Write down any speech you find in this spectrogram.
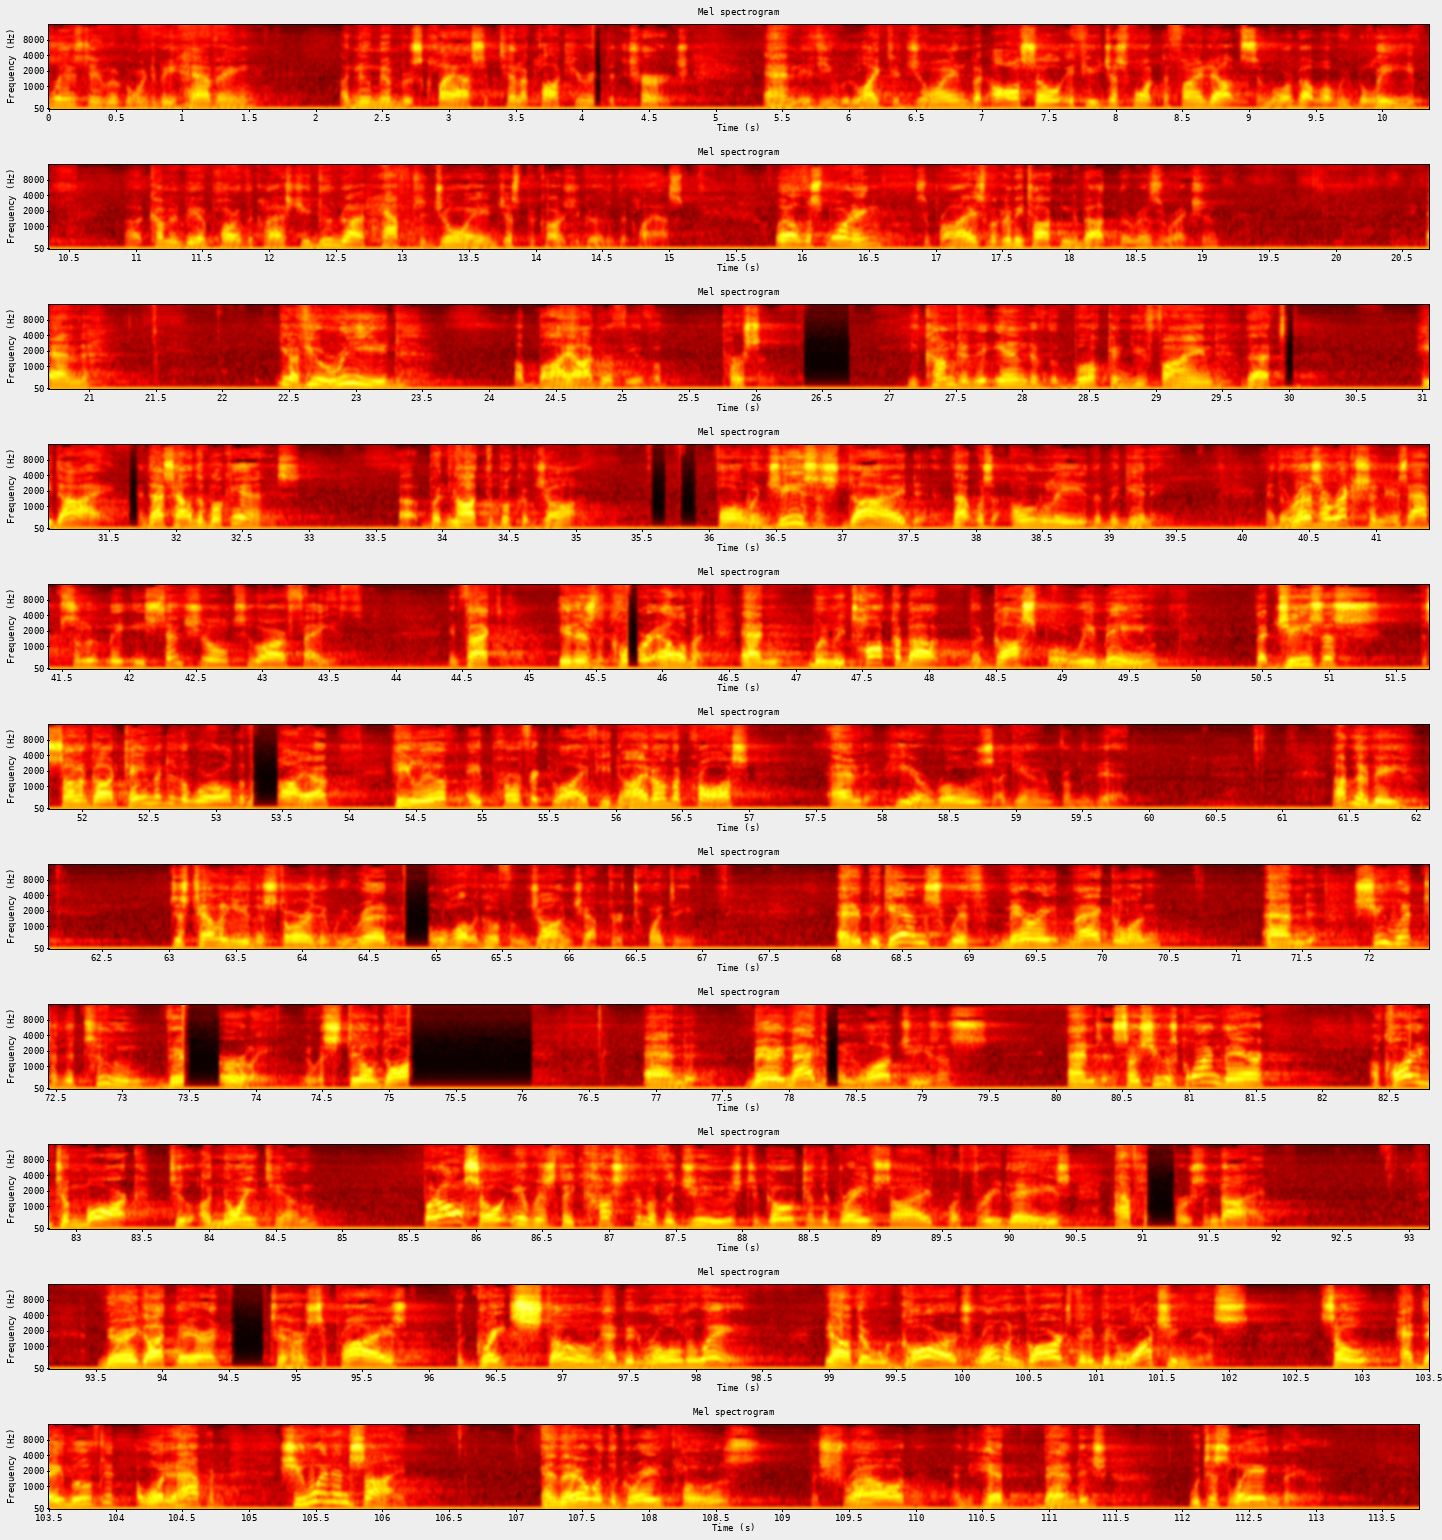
Wednesday, we're going to be having a new members class at 10 o'clock here at the church. And if you would like to join, but also if you just want to find out some more about what we believe, uh, come and be a part of the class. You do not have to join just because you go to the class. Well, this morning, surprise, we're going to be talking about the resurrection. And, you know, if you read a biography of a person, you come to the end of the book and you find that he died. And that's how the book ends, uh, but not the book of John. For when Jesus died, that was only the beginning. And the resurrection is absolutely essential to our faith. In fact, it is the core element. And when we talk about the gospel, we mean that Jesus, the Son of God, came into the world, the Messiah. He lived a perfect life. He died on the cross, and he arose again from the dead. I'm going to be just telling you the story that we read a little while ago from John chapter 20. And it begins with Mary Magdalene, and she went to the tomb very early. It was still dark. And Mary Magdalene loved Jesus. And so she was going there, according to Mark, to anoint him. But also, it was the custom of the Jews to go to the graveside for three days after the person died. Mary got there, and to her surprise, the great stone had been rolled away. Now, there were guards, Roman guards, that had been watching this. So, had they moved it, or what had happened? She went inside, and there were the grave clothes, the shroud, and the head bandage were just laying there.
